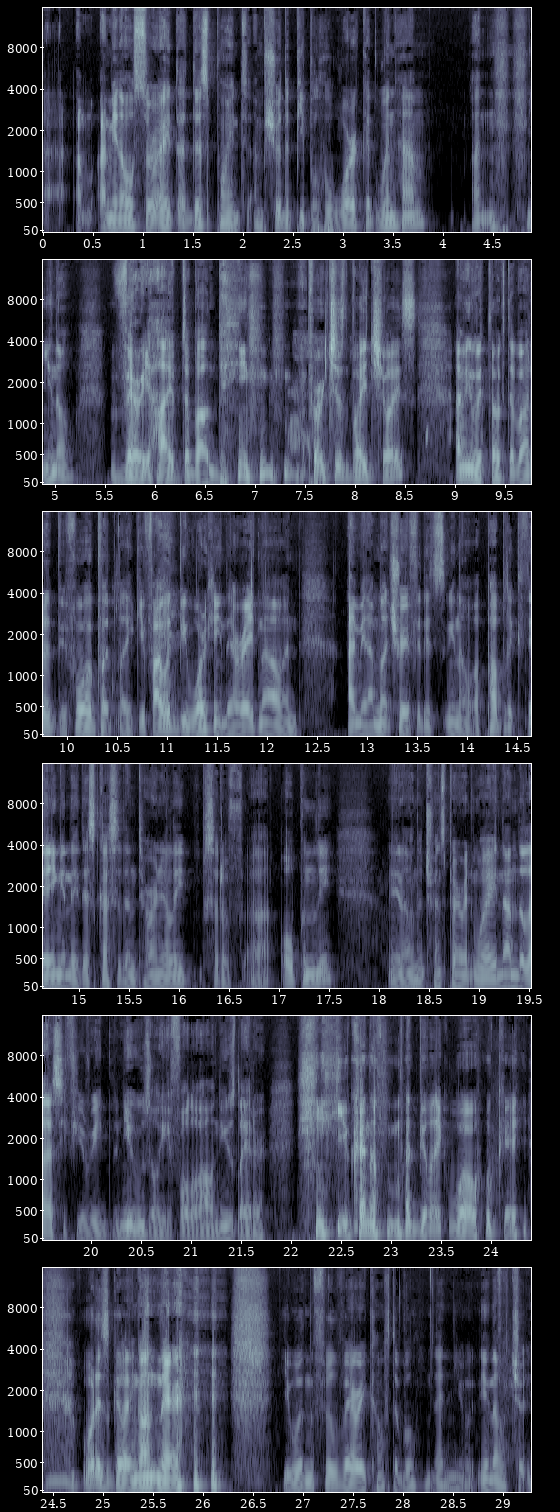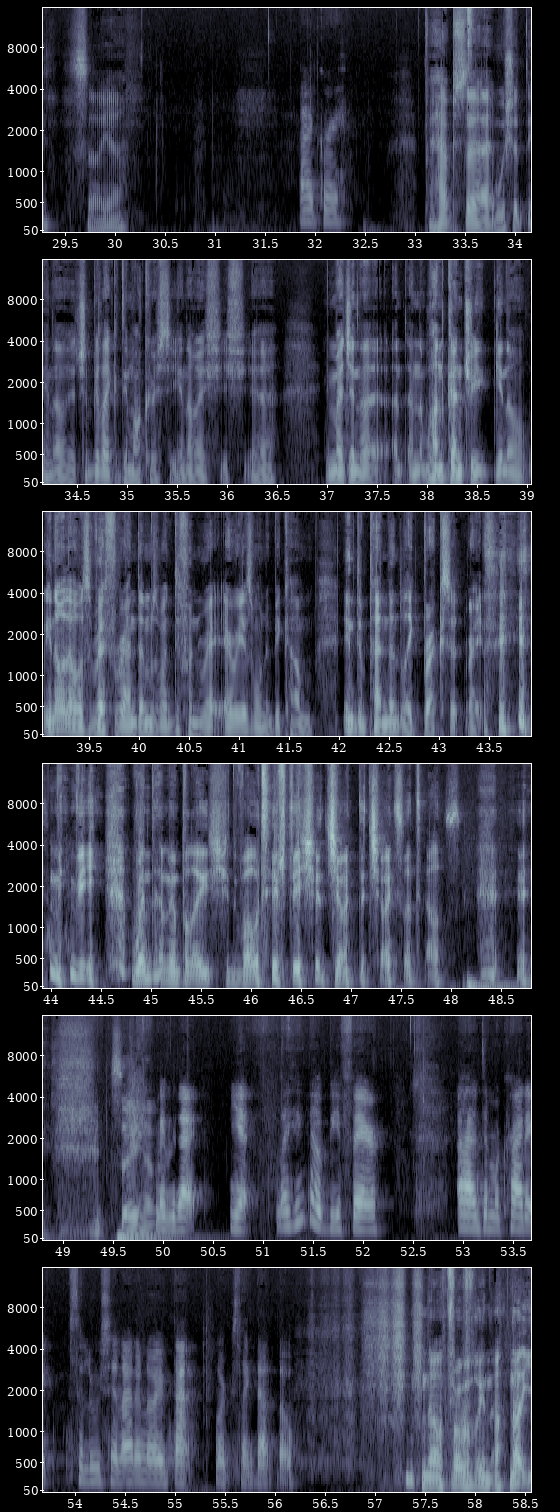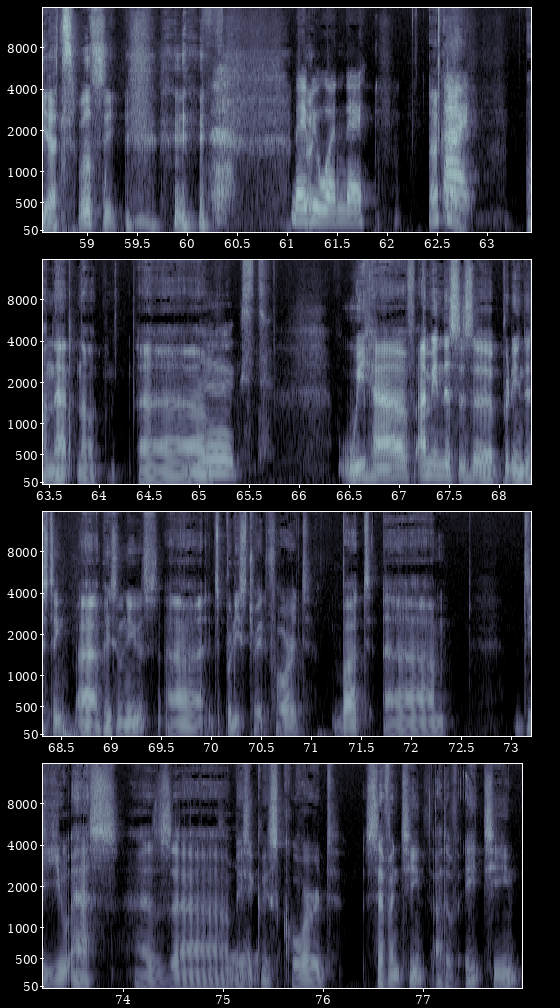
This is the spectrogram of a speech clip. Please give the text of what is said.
uh, um, I mean, also, right at this point, I'm sure the people who work at Wyndham, and you know, very hyped about being purchased by Choice. I mean, we talked about it before, but like, if I would be working there right now, and I mean, I'm not sure if it is, you know, a public thing and they discuss it internally, sort of uh, openly, you know, in a transparent way. Nonetheless, if you read the news or you follow our newsletter, you kind of might be like, "Whoa, okay, what is going on there?" you wouldn't feel very comfortable, and you, you know, so yeah. I agree. perhaps uh, we should you know it should be like democracy you know if, if uh, imagine uh, and one country you know you know those referendums when different re- areas want to become independent? Like brexit right? Maybe wyndham employees should vote if they should join the choice hotels. So yeah. Maybe that, yeah, I think that would be a fair uh, democratic solution. I don't know if that works like that though. no probably not. Not yet. We'll see. Maybe one day. okay. Right, on that note um, next. We have, I mean, this is a pretty interesting uh, piece of news. Uh, it's pretty straightforward, but um, the US has uh, basically scored 17th out of 18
